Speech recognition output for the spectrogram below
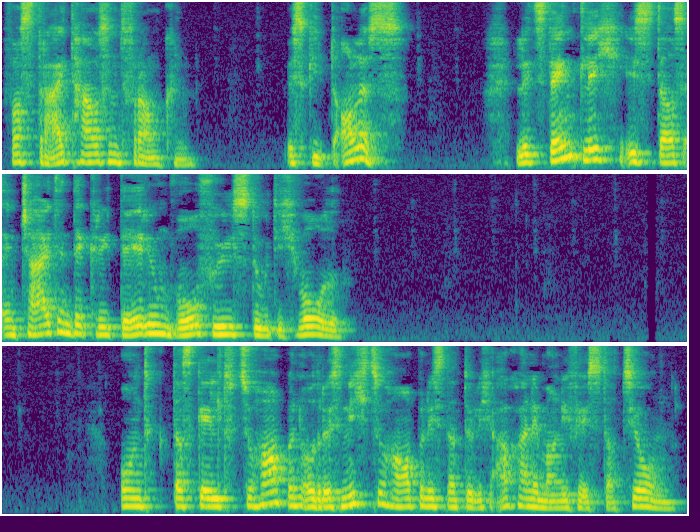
fast 3000 Franken. Es gibt alles. Letztendlich ist das entscheidende Kriterium, wo fühlst du dich wohl. Und das Geld zu haben oder es nicht zu haben, ist natürlich auch eine Manifestation.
